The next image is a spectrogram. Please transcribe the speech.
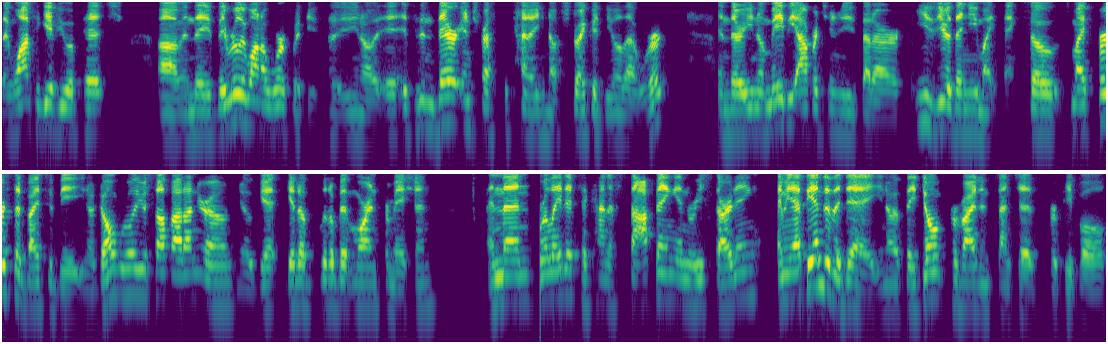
They want to give you a pitch, um, and they they really want to work with you. So you know it, it's in their interest to kind of you know strike a deal that works. And there, you know, maybe opportunities that are easier than you might think. So, so my first advice would be, you know, don't rule yourself out on your own. You know, get get a little bit more information. And then related to kind of stopping and restarting, I mean, at the end of the day, you know, if they don't provide incentives for people,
